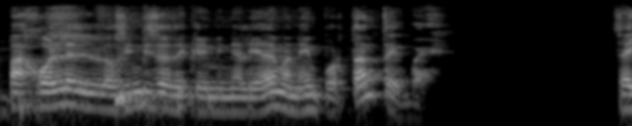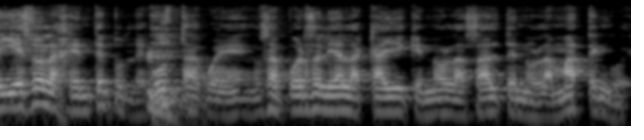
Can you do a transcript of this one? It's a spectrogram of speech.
bajó los índices de criminalidad de manera importante, güey. O sea, y eso a la gente, pues, le gusta, güey. O sea, poder salir a la calle y que no la asalten o la maten, güey.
